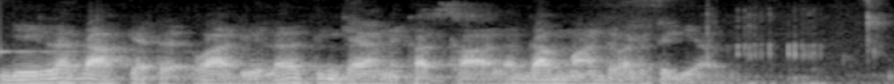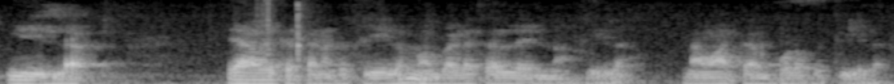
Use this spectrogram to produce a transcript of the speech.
ගිහිල්ලා දාකයට වාඩි වෙලා ඉතින් කෑම එකක් කාලා ගම්මානට වැඩට ගියා ගිහිල්ලා එයාව එක තැනක තියලා මම වැඩ කරලා එන්නම් කියලා නවාතැන් පොළක තියලා.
